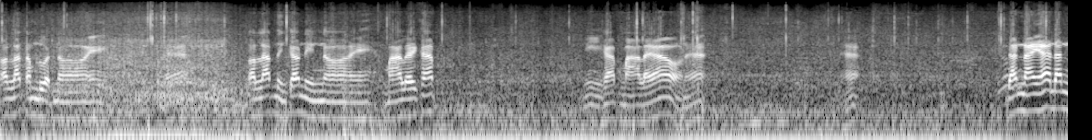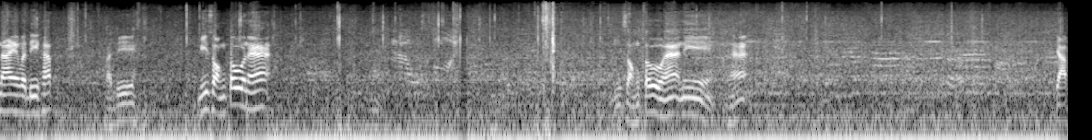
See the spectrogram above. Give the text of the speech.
ต้อนรับตำรวจหน่อยนะ ต้อนรับ 191 หน่อย มาเลยครับ นี่ครับมาแล้วนะฮะด้านในฮะด้านในสวัสดีครับสวัสดี มีสองตู้นะฮะมีสองตู้ฮะนี่นะฮะจับ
